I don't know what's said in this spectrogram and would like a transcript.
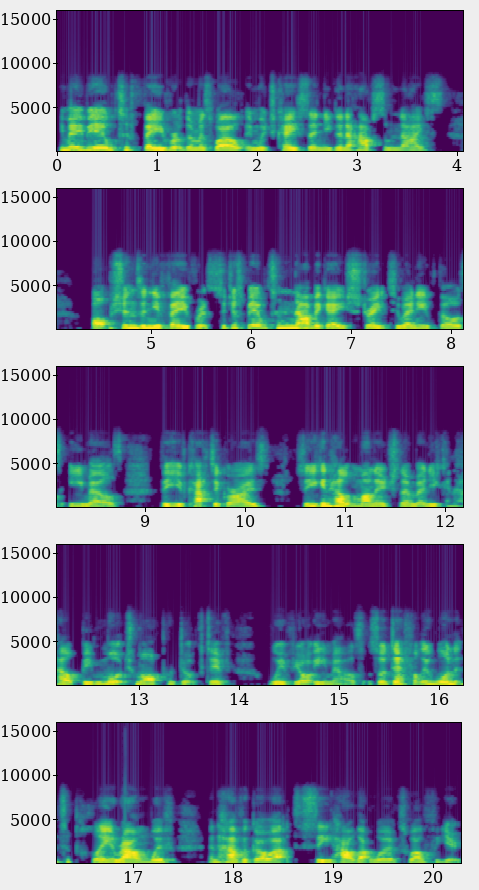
you may be able to favorite them as well, in which case then you're going to have some nice options in your favorites to just be able to navigate straight to any of those emails that you've categorized so you can help manage them and you can help be much more productive with your emails. So definitely one to play around with and have a go at to see how that works well for you.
